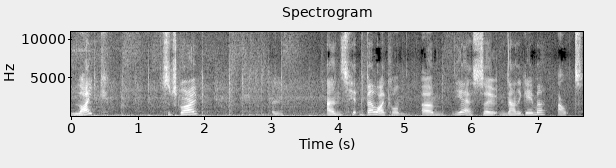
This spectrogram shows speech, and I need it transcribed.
Like subscribe and and hit the bell icon. Um, yeah so NannyGamer out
